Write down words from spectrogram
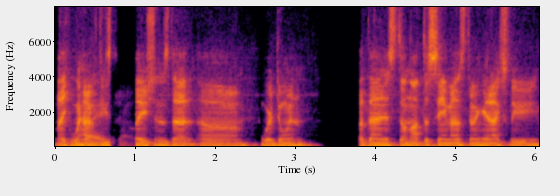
like we have right. these simulations that uh, we're doing, but then it's still not the same as doing it actually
